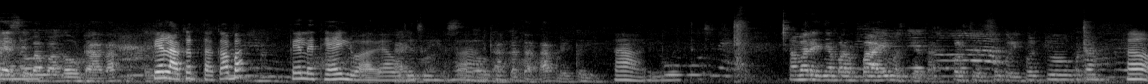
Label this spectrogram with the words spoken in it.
છે છે બાપા ગૌઢા રાખી પેલા કરતા કાબા પહેલેથી આયલું આવે આવું બધું. હા. ગૌઢા કરતા આપણે કરી હા. અમારે અહીંયા મારા બા એમ જ કહેતા કરચો છોકરી કરચો બટા. હા.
